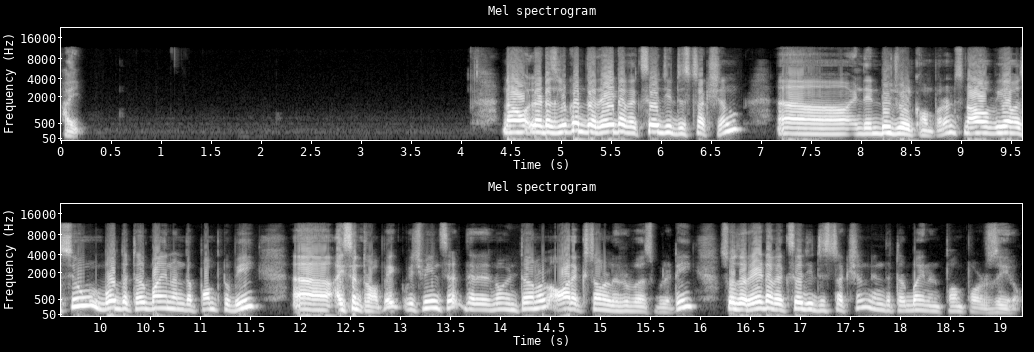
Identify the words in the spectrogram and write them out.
high. Now, let us look at the rate of exergy destruction uh, in the individual components. Now, we have assumed both the turbine and the pump to be uh, isentropic which means that there is no internal or external irreversibility. So, the rate of exergy destruction in the turbine and pump are 0.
